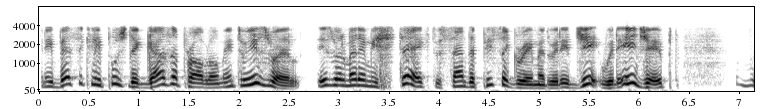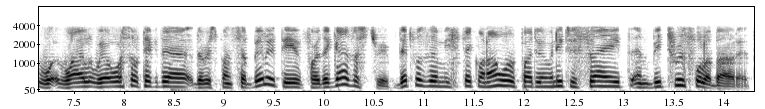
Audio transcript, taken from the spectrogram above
And he basically pushed the Gaza problem into Israel. Israel made a mistake to sign the peace agreement with Egypt, with Egypt while we also take the, the responsibility for the Gaza Strip. That was a mistake on our part, and we need to say it and be truthful about it.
